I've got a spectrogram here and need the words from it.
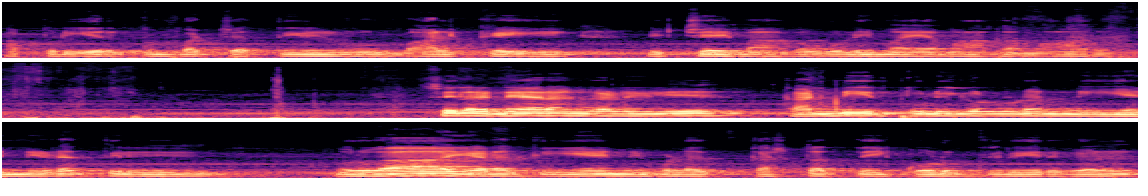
அப்படி இருக்கும் பட்சத்தில் உன் வாழ்க்கை நிச்சயமாக ஒளிமயமாக மாறும். சில நேரங்களில் கண்ணீர் துளிகளுடன் நீ என்னிடத்தில் முருகா எனக்கு ஏன் இவ்வளவு கஷ்டத்தை கொடுக்கிறீர்கள்?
